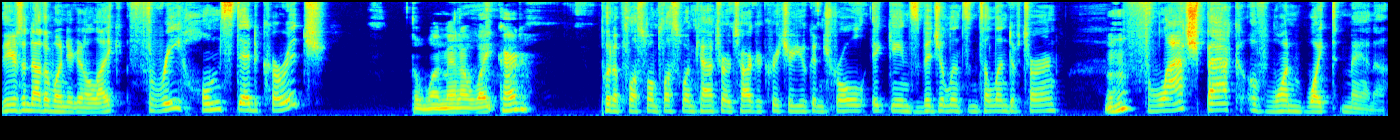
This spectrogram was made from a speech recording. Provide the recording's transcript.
here's another one you're gonna like: three Homestead Courage. The one mana white card. Put a plus one plus one counter on a target creature you control. It gains vigilance until end of turn. Mhm. Flashback of one white mana.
